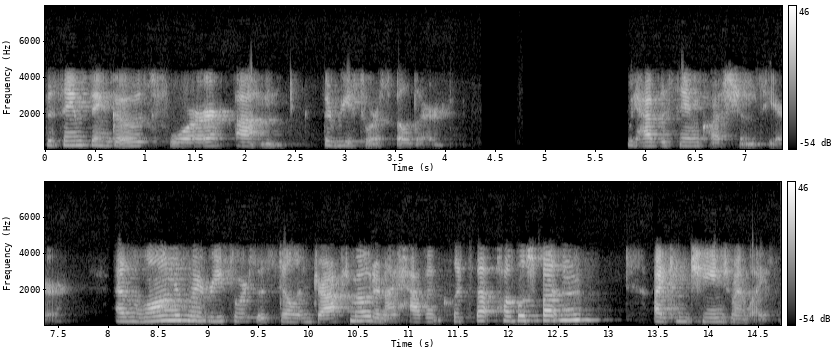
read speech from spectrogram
The same thing goes for um, the resource builder. We have the same questions here. As long as my resource is still in draft mode and I haven't clicked that publish button, I can change my license.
